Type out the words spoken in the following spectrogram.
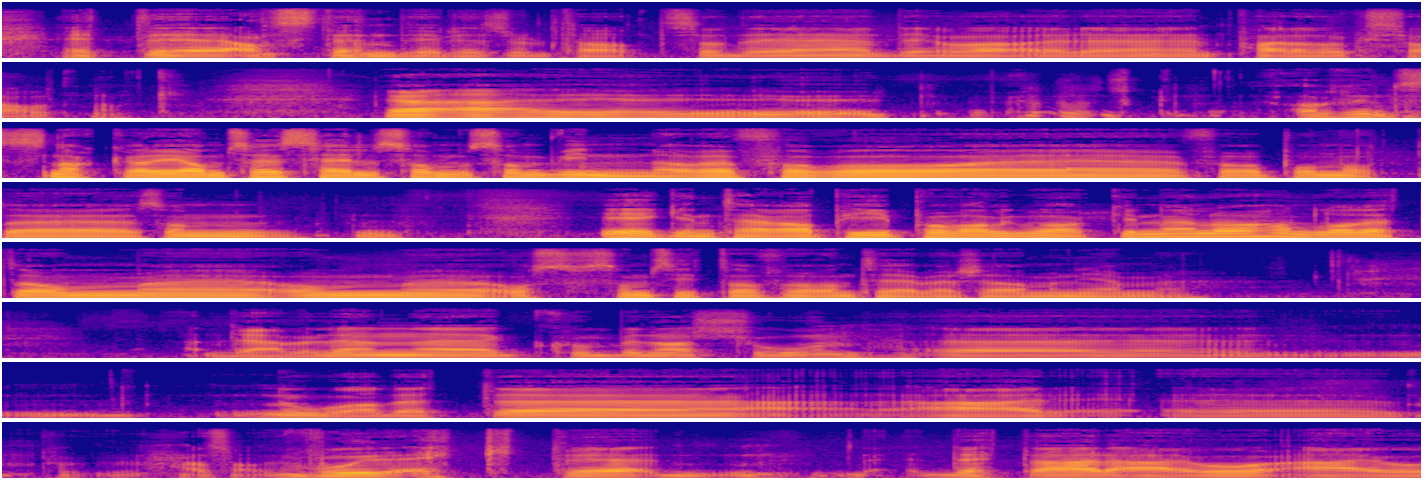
et eh, anstendig resultat. Så det, det var eh, paradoksalt nok. Ja, eh, snakker de om seg selv som, som vinnere for å, eh, for å, på en måte sånn egenterapi på valgvaken, eller handler dette om, om oss som sitter foran TV-skjermen hjemme? Det er vel en eh, kombinasjon. Eh, noe av dette er eh, Altså, hvor ekte Dette er jo, er jo,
